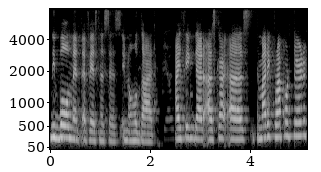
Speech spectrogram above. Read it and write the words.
the involvement of businesses in all that. I think that as, as thematic rapporteur,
